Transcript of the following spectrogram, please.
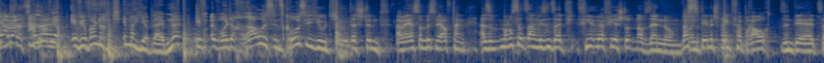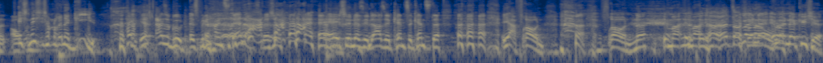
ja, aber hallo, wir, wir wollen doch nicht immer hier bleiben, ne? Ihr, ihr wollt doch raus ins große YouTube. Das stimmt. Aber erstmal müssen wir auftanken. Also man muss dazu sagen, wir sind seit vier, über vier Stunden auf Sendung. Was? Und dementsprechend verbraucht sind wir jetzt halt auch. Ich nicht, ich habe noch Energie. Hey, jetzt, also gut, es beginnt mein Stand-Up-Special. Hey, schön, dass ihr da seid. Kennst du, kennst du? Ja, Frauen. Frauen, ne? Immer, immer, immer, immer, in, der, auf, immer in der Küche.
